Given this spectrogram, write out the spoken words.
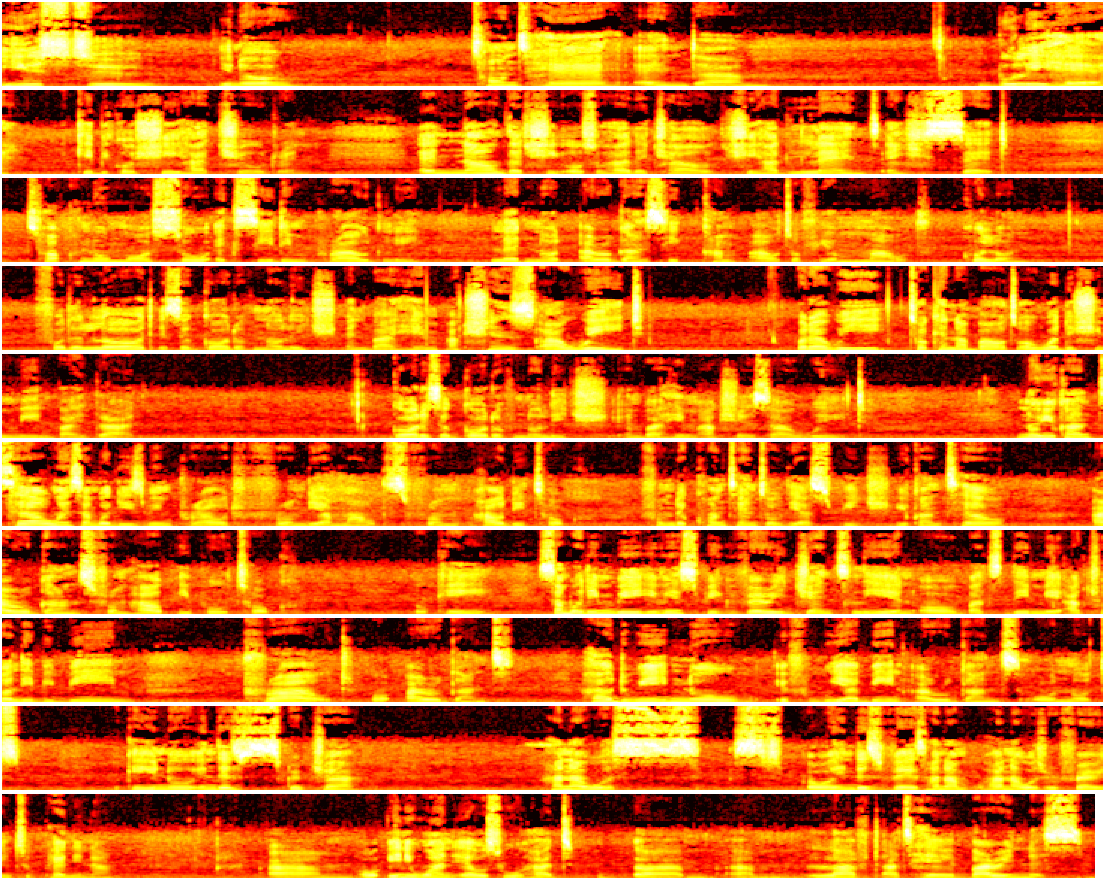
used to, you know, taunt her and um, bully her, okay, because she had children. And now that she also had a child, she had learned and she said, Talk no more so exceeding proudly. Let not arrogancy come out of your mouth. Colon. For the Lord is a God of knowledge, and by him actions are weighed. What are we talking about, or what does she mean by that? God is a God of knowledge, and by him actions are weighed. No, you can tell when somebody is being proud from their mouths, from how they talk, from the content of their speech. You can tell arrogance from how people talk. Okay, somebody may even speak very gently and all, but they may actually be being proud or arrogant. How do we know if we are being arrogant or not? Okay, you know, in this scripture, Hannah was or in this verse, Hannah, Hannah was referring to Penina um, or anyone else who had um, um, laughed at her barrenness.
